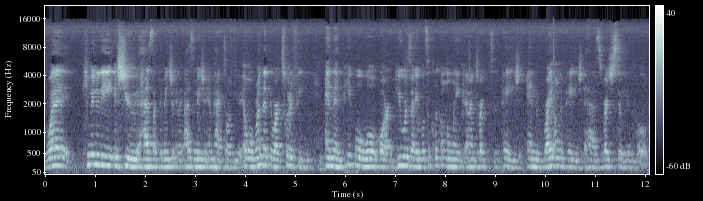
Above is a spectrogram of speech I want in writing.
what community issue has like the major has a major impact on you, and we'll run that through our Twitter feed, and then people will or viewers are able to click on the link and are directed to the page, and right on the page it has register here to vote.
